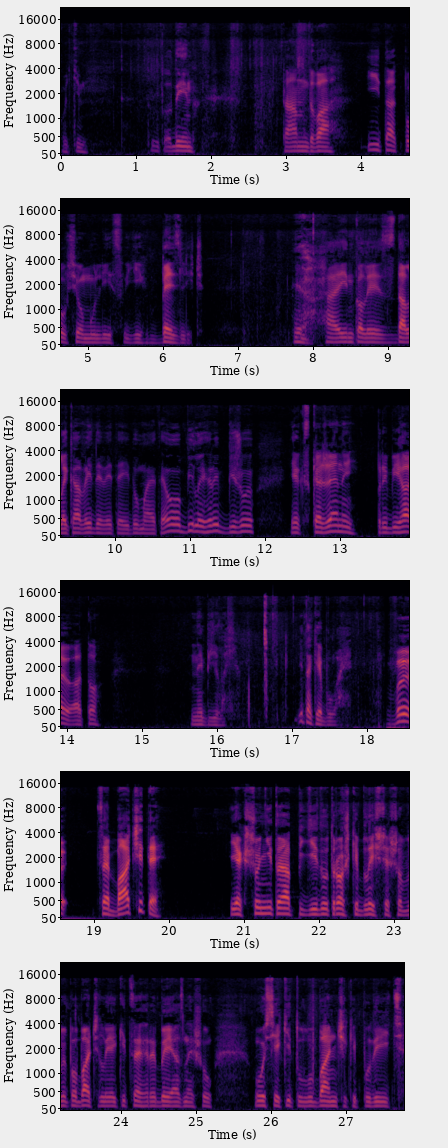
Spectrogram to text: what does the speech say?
Потім тут один, там два. І так по всьому лісу їх безліч. А інколи здалека видивите і думаєте, о, білий гриб біжу, як скажений, прибігаю, а то не білий. І таке буває. В це бачите? Якщо ні, то я підійду трошки ближче, щоб ви побачили, які це гриби я знайшов. Ось які тулубанчики, подивіться.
